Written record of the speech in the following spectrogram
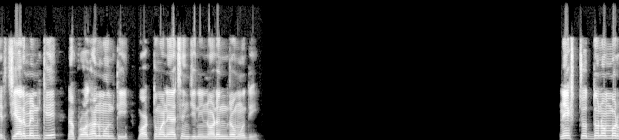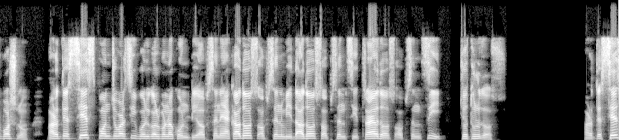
এর চেয়ারম্যানকে না প্রধানমন্ত্রী? বর্তমানে আছেন যিনি নরেন্দ্র মোদী। নেক্সট চোদ্দ নম্বর প্রশ্ন। ভারতের শেষ পঞ্চবার্ষিক পরিকল্পনা কোনটি? অপশান একাদশ অপশন বি দ্বাদশ অপশন সি ত্রয়োদশ অপশন সি চতুর্দশ। ভারতের শেষ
